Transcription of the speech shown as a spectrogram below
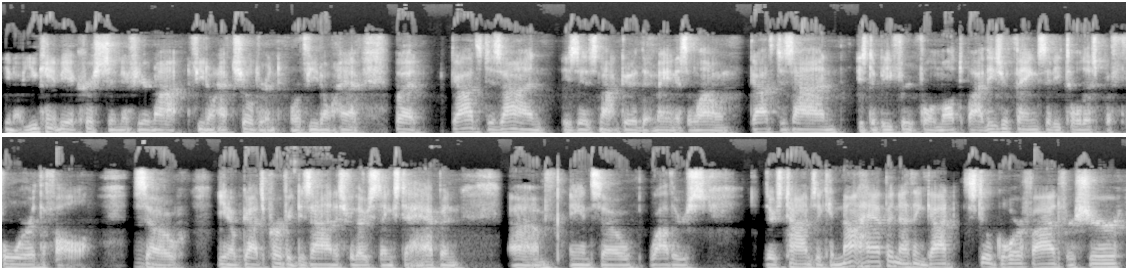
you know, you can't be a Christian if you're not, if you don't have children or if you don't have, but God's design is it's not good that man is alone. God's design is to be fruitful and multiply. These are things that he told us before the fall. So, you know, God's perfect design is for those things to happen. Um, and so while there's there's times it cannot happen, I think God still glorified for sure.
